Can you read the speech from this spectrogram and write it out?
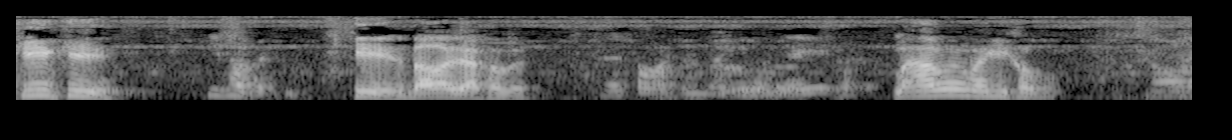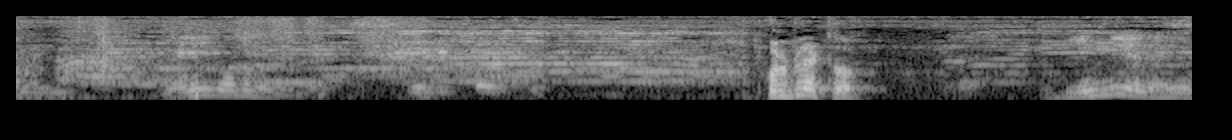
কি কি? কি? দাদা যা খাবে। না আমি ম্যাগি খাব। ফুল প্লেট তো? ডিম দিয়ে নাকি?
